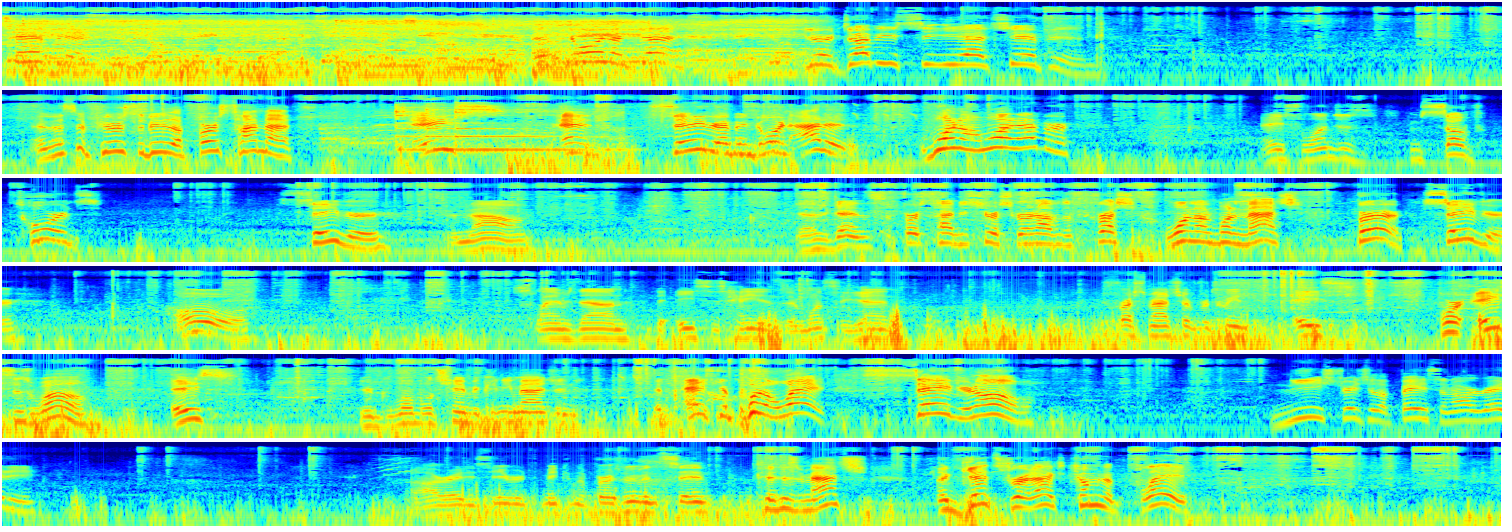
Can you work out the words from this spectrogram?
Champion is going against your WCEF champion. And this appears to be the first time that Ace and Savior have been going at it one on one ever. Ace lunges himself towards Savior, and now again, this is the first time this year scoring off a fresh one-on-one match Savior. Oh. Slams down the Ace's hands, and once again, fresh matchup between Ace for Ace as well. Ace, your global champion. Can you imagine if Ace can put away Savior? No. Knee straight to the face, and already. Already Savior making the first move because his match against Red X coming to play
